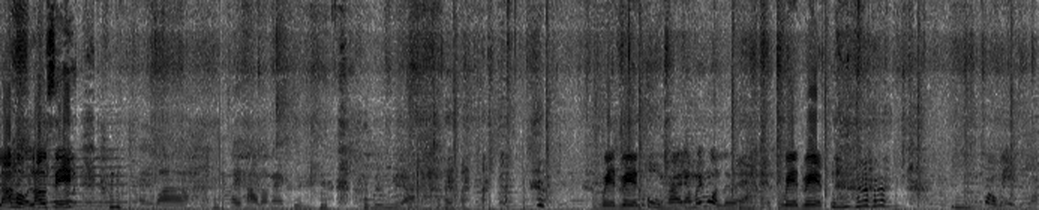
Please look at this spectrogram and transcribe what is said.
เล่าเล่าสิใครว่าใส่เท้าแล้วง่ายขึ้นดูเหงื่อค่ะ เวทเวทถุงอะยังไม่หมดเลยอะเวทเวทกว่าเวทอีกนะ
